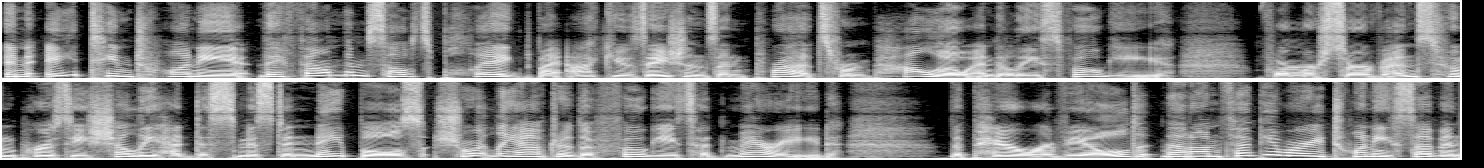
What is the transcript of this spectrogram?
In 1820, they found themselves plagued by accusations and threats from Paolo and Elise Foggi, former servants whom Percy Shelley had dismissed in Naples shortly after the Foggis had married. The pair revealed that on February 27,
